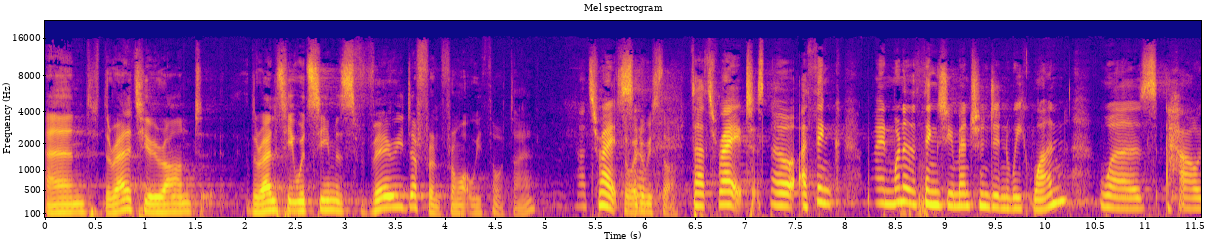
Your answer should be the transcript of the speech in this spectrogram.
And the reality around, the reality would seem is very different from what we thought, Diane. That's right. So where do we start? That's right. So I think, Ryan, one of the things you mentioned in week one was how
